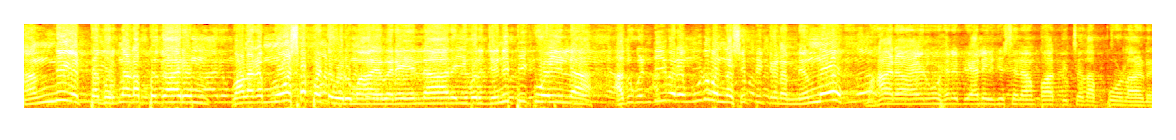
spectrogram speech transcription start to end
നന്ദി കെട്ട ദുർനടപ്പുകാരും വളരെ മോശപ്പെട്ടവരുമായവരെ അല്ലാതെ ഇവർ ജനിപ്പിക്കുകയില്ല. അതുകൊണ്ട് ഇവരെ മുഴുവൻ നശിപ്പിക്കണം എന്ന് മഹാനായ നബി അലൈഹിസ്സലാം പ്രാർത്ഥിച്ചത് അപ്പോഴാണ്.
